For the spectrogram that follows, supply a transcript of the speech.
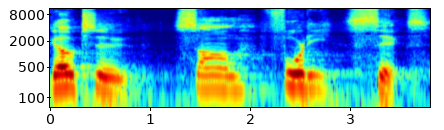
go to Psalm 46.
